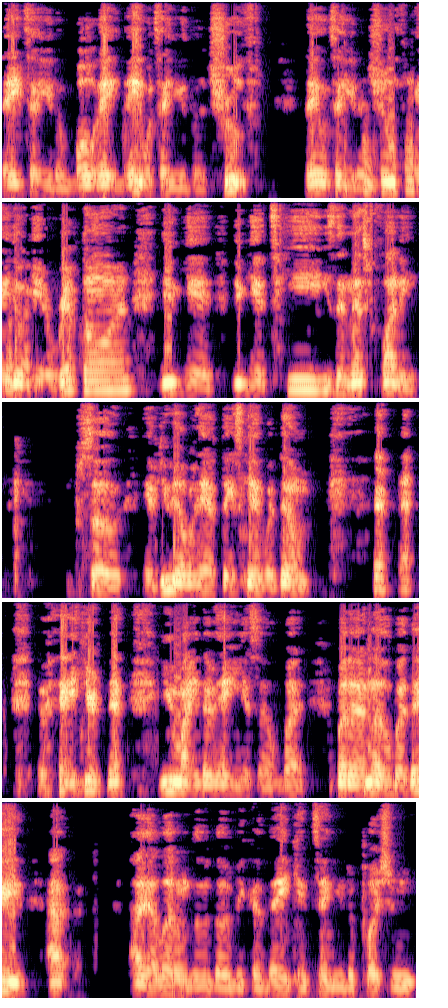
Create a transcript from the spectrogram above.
they tell you the bull. They they will tell you the truth. They will tell you the truth, and you'll get ripped on. You get you get teased, and that's funny. So if you don't have thick skin with them, not- you might end up hating yourself. But but uh, no, but they I I let them do though because they continue to push me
